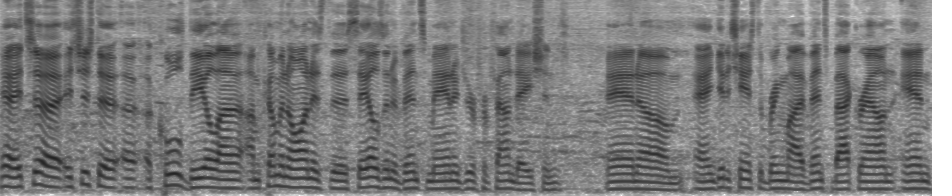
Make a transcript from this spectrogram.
Yeah, it's a it's just a, a, a cool deal. I, I'm coming on as the sales and events manager for Foundations, and um, and get a chance to bring my events background and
